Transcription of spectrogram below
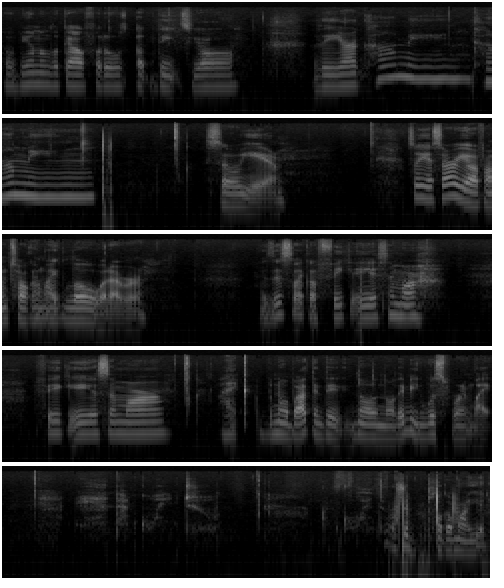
So be on the lookout for those updates, y'all. They are coming, coming. So yeah. So yeah, sorry y'all if I'm talking like low whatever. Is this like a fake ASMR? Fake ASMR? Like no, but I think they no no they be whispering like and I'm going to I'm going to I should plug up my Yeti.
